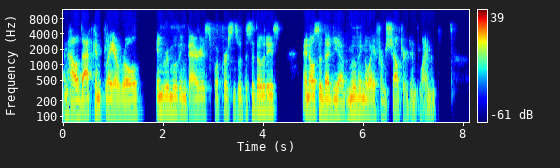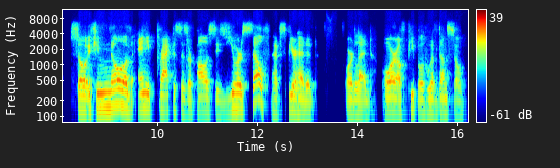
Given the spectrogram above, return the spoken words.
and how that can play a role in removing barriers for persons with disabilities, and also the idea of moving away from sheltered employment. So if you know of any practices or policies you yourself have spearheaded or led, or of people who have done so,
